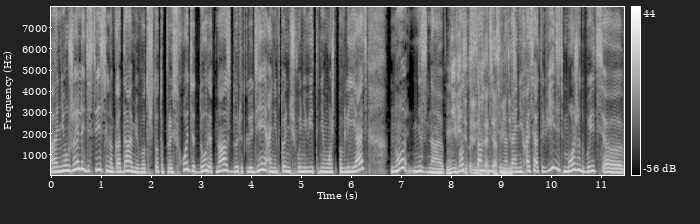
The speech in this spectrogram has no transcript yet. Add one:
А неужели действительно годами вот что-то происходит, дурят нас, дурят людей, а никто ничего не видит и не может повлиять? Ну, не знаю. Не видят Вот или не хотят видеть? Да, не хотят видеть. Может быть, э,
